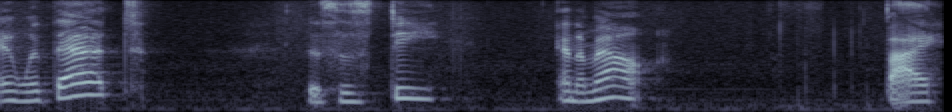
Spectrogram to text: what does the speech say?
And with that, this is D, and I'm out. Bye.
